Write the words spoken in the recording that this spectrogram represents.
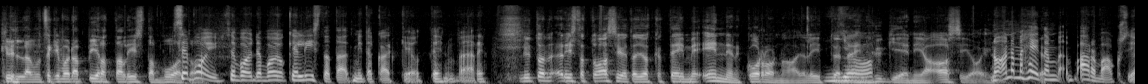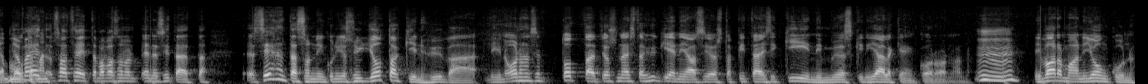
kyllä, mutta sekin voidaan piilottaa listan muotoon. Se voi, se voi, ne voi oikein listata, että mitä kaikkea olet tehnyt väärin. Nyt on listattu asioita, jotka teimme ennen koronaa ja liittyen Joo. näihin hygienia-asioihin. No anna mä heitän arvauksia Ja mä muutaman. heitän, saat heittää, mä vaan sanon ennen sitä, että sehän tässä on niin kuin, jos nyt jotakin hyvää, niin onhan se totta, että jos näistä hygienia-asioista pitäisi kiinni myöskin jälkeen koronan, mm. niin varmaan jonkun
